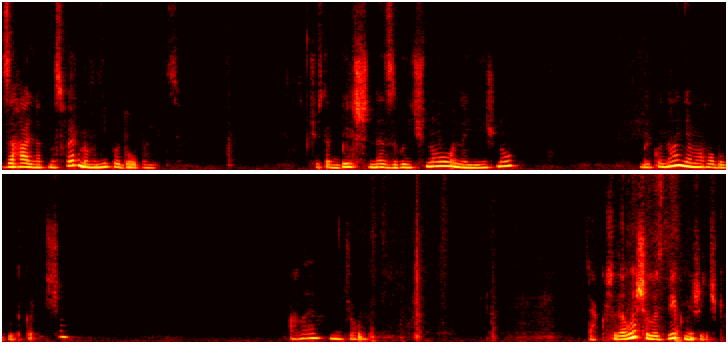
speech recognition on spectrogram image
Загальна атмосфера мені подобається. Щось так більш незвично, не ніжно. Виконання могло би бути кращим. Але нічого. Так, ще залишилось дві книжечки.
